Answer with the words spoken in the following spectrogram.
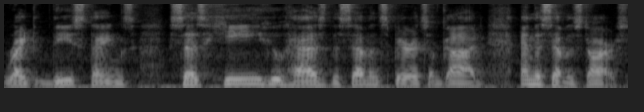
write these things, says he who has the seven spirits of God and the seven stars.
